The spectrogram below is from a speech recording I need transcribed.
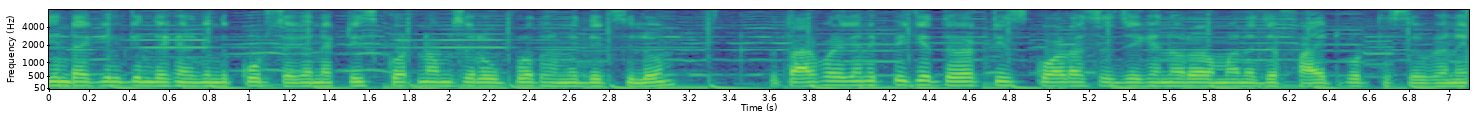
তিনটা কিল কিন্তু এখানে কিন্তু করছে। এখানে একটা স্কোয়াড নাম ছিল, প্রথমে দেখছিল তো তারপর এখানে পিকেতেও একটি স্কোয়াড আছে, যেখানে ওরা মানে যে ফাইট করতেছে, ওখানে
